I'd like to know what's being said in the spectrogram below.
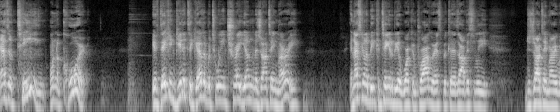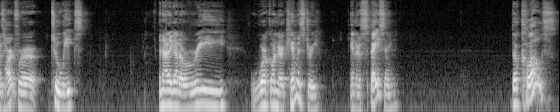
as a team on the court, if they can get it together between Trae Young and DeJounte Murray, and that's going to be continue to be a work in progress because obviously Dejounte Murray was hurt for two weeks, and now they got to re work on their chemistry and their spacing. They're close,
